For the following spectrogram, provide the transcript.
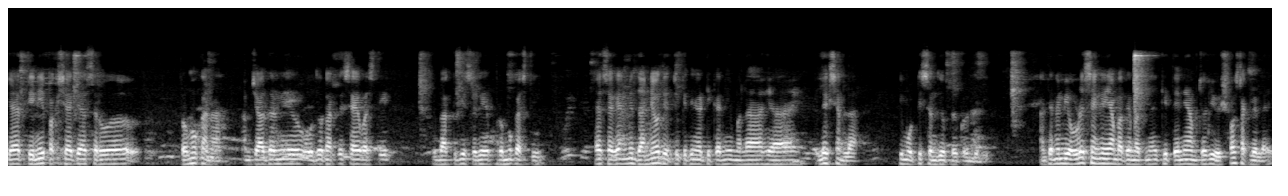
या तिन्ही पक्षाच्या सर्व प्रमुखांना आमचे आदरणीय उद्धव ठाकरे साहेब असतील बाकीचे सगळे प्रमुख असतील या सगळ्यांना मी धन्यवाद देतो की त्यांनी या ठिकाणी मला ह्या इलेक्शनला ही मोठी संधी उपलब्ध करून दिली. आणि त्यांना मी एवढं सांगेन या माध्यमातून की त्यांनी आमच्यावर विश्वास टाकलेला आहे.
